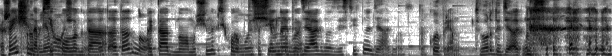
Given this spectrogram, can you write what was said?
Женщина-психолог, очень- да. Это, это одно. Это одно, а а мужчина-психолог это совсем мужчина это другое. диагноз, действительно диагноз. Такой прям твердый диагноз.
